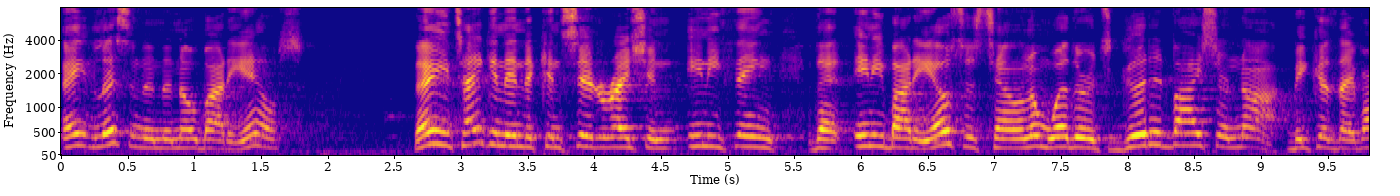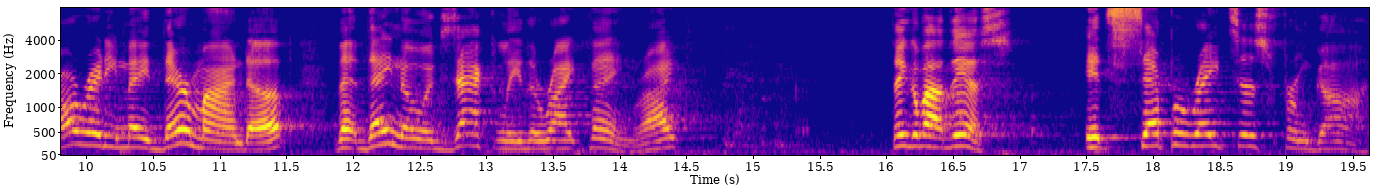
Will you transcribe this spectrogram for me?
ain't listening to nobody else. They ain't taking into consideration anything that anybody else is telling them, whether it's good advice or not, because they've already made their mind up that they know exactly the right thing, right? Think about this it separates us from God.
